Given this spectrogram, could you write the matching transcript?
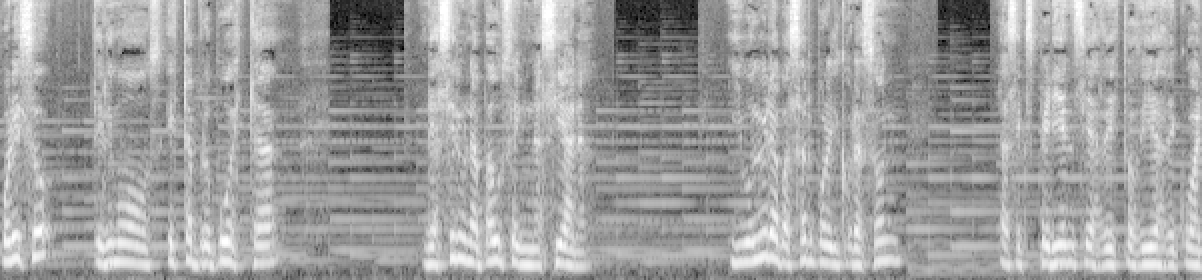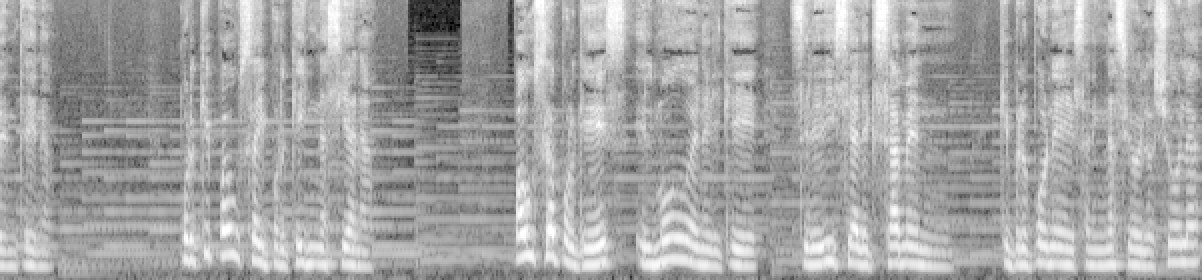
Por eso tenemos esta propuesta de hacer una pausa ignaciana y volver a pasar por el corazón las experiencias de estos días de cuarentena. ¿Por qué pausa y por qué ignaciana? Pausa porque es el modo en el que se le dice al examen que propone San Ignacio de Loyola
